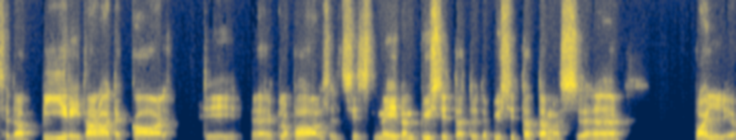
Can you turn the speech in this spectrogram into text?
seda piiritarade kaarti globaalselt, siis neid on püstitatud ja püstitatamas palju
